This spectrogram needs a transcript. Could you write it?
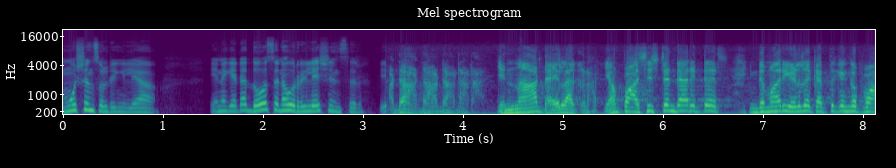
எமோஷன் சொல்றீங்க இல்லையா? என்ன கேட்டா தோசைனா ஒரு ரிலேஷன் சார் அடா அடா அடா அடா. என்ன டைலாக்டா ஏன்பா அசிஸ்டன்ட் டைரக்டர்ஸ் இந்த மாதிரி எழுத கத்துக்கங்கப்பா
